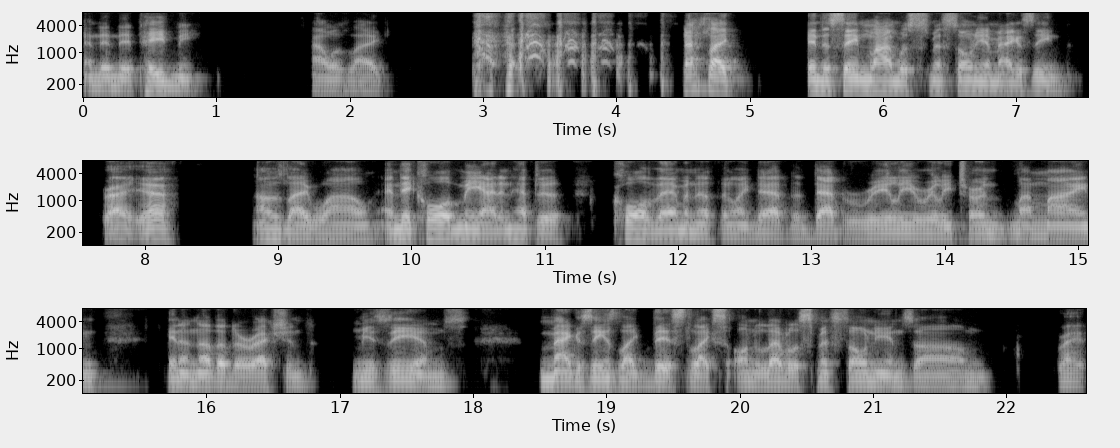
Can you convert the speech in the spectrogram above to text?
and then they paid me, I was like, that's like in the same line with Smithsonian Magazine. right. Yeah. I was like, wow. And they called me. I didn't have to call them or nothing like that. But That really, really turned my mind in another direction. Museums, magazines like this, like on the level of Smithsonian's um, Right.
